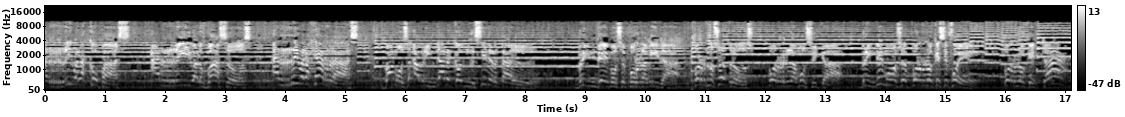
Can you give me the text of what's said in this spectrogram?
Arriba las copas, arriba los vasos, arriba las jarras. Vamos a brindar con Sidertal. Brindemos por la vida, por nosotros, por la música. Brindemos por lo que se fue, por lo que está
